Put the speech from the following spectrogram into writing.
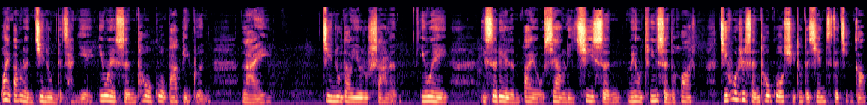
外邦人进入你的产业，因为神透过巴比伦来进入到耶路撒冷，因为以色列人拜偶像、离弃神，没有听神的话。”即或是神透过许多的先知的警告，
